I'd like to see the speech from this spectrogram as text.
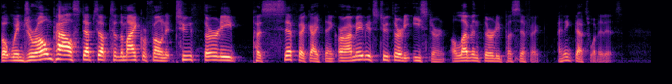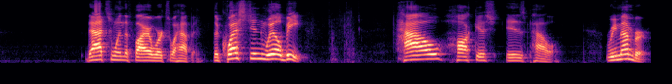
But when Jerome Powell steps up to the microphone at 2:30 Pacific, I think, or uh, maybe it's 2:30 Eastern, 11:30 Pacific. I think that's what it is. That's when the fireworks will happen. The question will be how hawkish is Powell? Remember,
